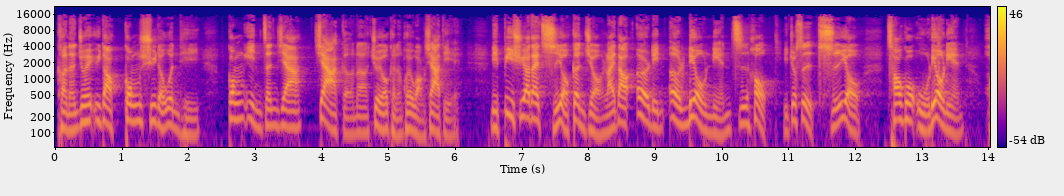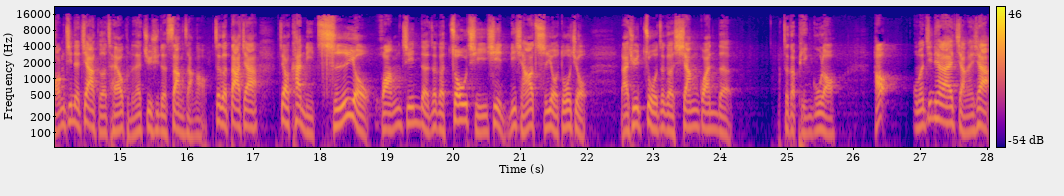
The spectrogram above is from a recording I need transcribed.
可能就会遇到供需的问题，供应增加，价格呢就有可能会往下跌。你必须要在持有更久，来到二零二六年之后，也就是持有超过五六年，黄金的价格才有可能再继续的上涨哦。这个大家就要看你持有黄金的这个周期性，你想要持有多久，来去做这个相关的这个评估喽。好。我们今天来讲一下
